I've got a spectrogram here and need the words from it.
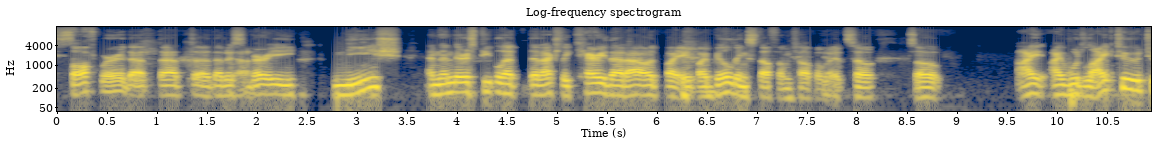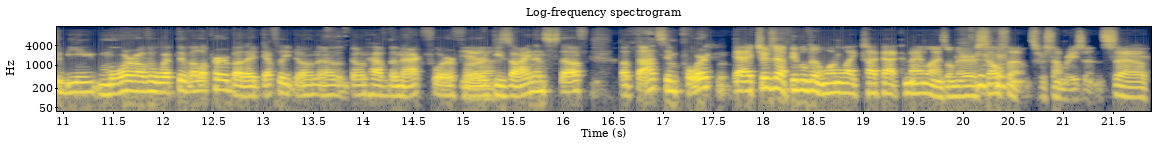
software that that uh, that is Yeah. very niche, and then there's people that that actually carry that out by by building stuff on top of Yeah. it. So so. I, I would like to to be more of a web developer, but I definitely don't uh, don't have the knack for for Yeah. design and stuff. But that's important. Yeah, it turns out people don't want to like type out command lines on their cell phones for some reason. So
